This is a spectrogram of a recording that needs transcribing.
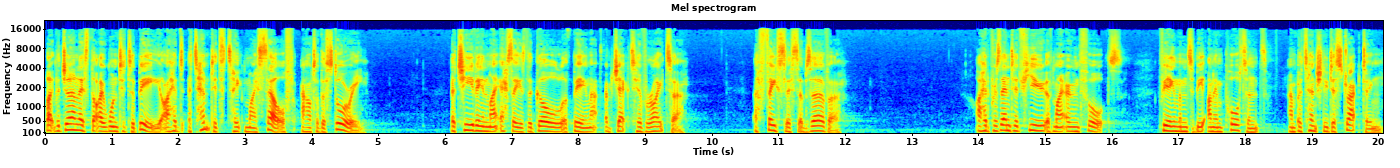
Like the journalist that I wanted to be, I had attempted to take myself out of the story, achieving in my essays the goal of being that objective writer, a faceless observer. I had presented few of my own thoughts, feeling them to be unimportant and potentially distracting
